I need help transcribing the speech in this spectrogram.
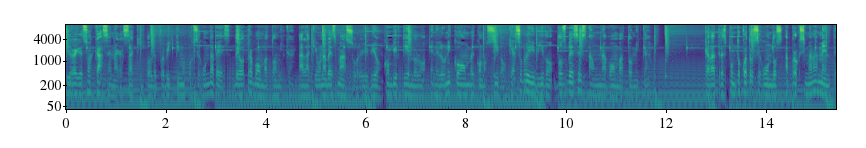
y regresó a casa en Nagasaki, donde fue víctima por segunda vez de otra bomba atómica, a la que una vez más sobrevivió, convirtiéndolo en el único hombre conocido que ha sobrevivido dos veces a una bomba atómica. Cada 3.4 segundos aproximadamente,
